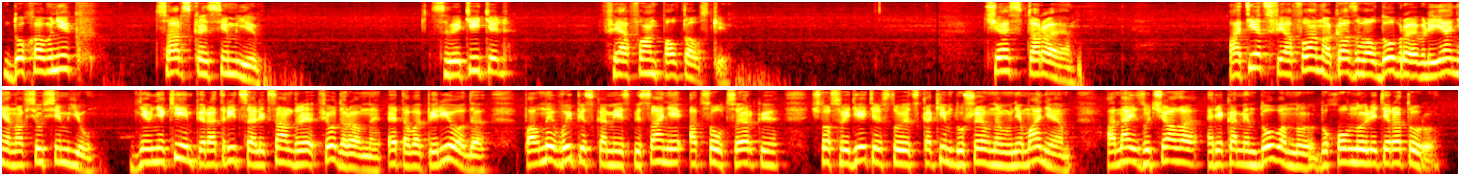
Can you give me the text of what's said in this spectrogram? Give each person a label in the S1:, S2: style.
S1: Духовник царской семьи. Святитель Феофан Полтавский. Часть вторая. Отец Феофан оказывал доброе влияние на всю семью. Дневники императрицы Александры Федоровны этого периода полны выписками из писаний отцов церкви, что свидетельствует, с каким душевным вниманием она изучала рекомендованную духовную литературу –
